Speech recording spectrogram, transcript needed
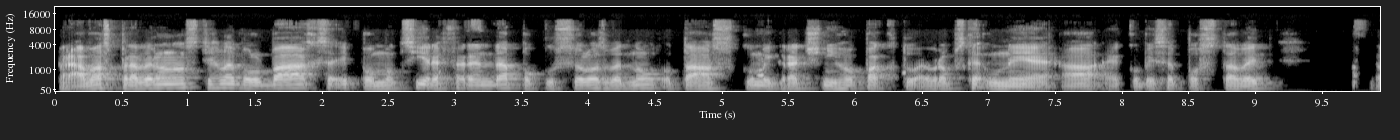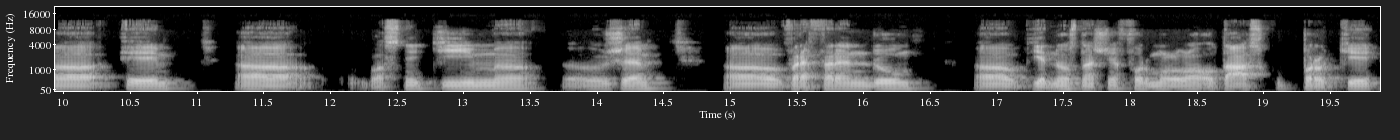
Práva spravedlnost v těchto volbách se i pomocí referenda pokusilo zvednout otázku migračního paktu Evropské unie a jakoby se postavit i vlastně tím, že v referendu jednoznačně formuloval otázku proti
